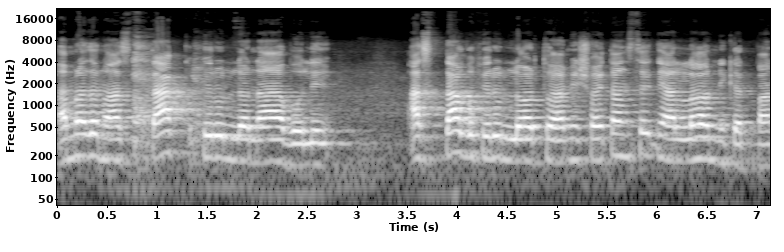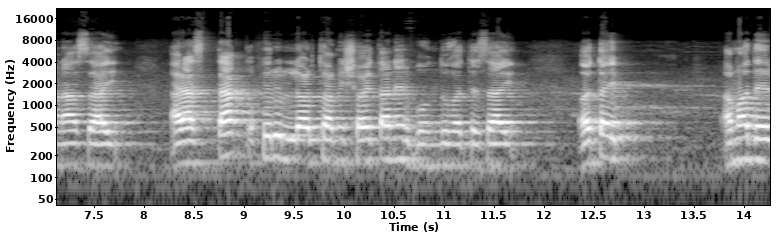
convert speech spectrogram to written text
আমরা যেন আস্তাক ফিরুল্লাহ না বলি। আস্তাক ফিরুল্লাহ অর্থ আমি শয়তান থেকে আল্লাহর নিকট পানা চাই। আর আস্তাক ফিরুল্লাহ অর্থ আমি শয়তানের বন্ধু হতে চাই। অতএব আমাদের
